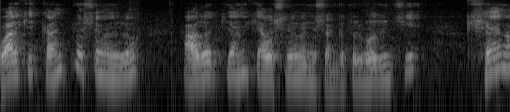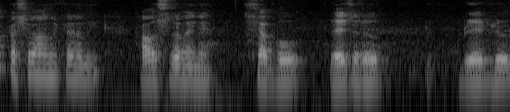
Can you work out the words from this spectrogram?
వారికి కాన్పుల సమయంలో ఆరోగ్యానికి అవసరమైన సంగతులు బోధించి క్షేమ ప్రసవానికి అవసరమైన సబ్బు రేజరు బ్లేడ్లు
